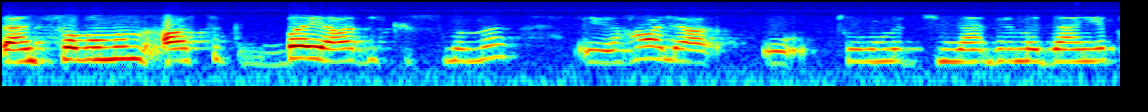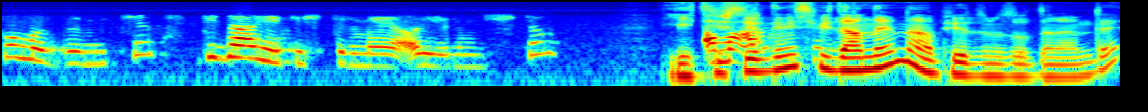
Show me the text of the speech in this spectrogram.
Ben salonun artık bayağı bir kısmını e, hala o tohumları çimlendirmeden yapamadığım için fidan yetiştirmeye ayırmıştım. Yetiştirdiğiniz Ama, fidanları ne yapıyordunuz o dönemde?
